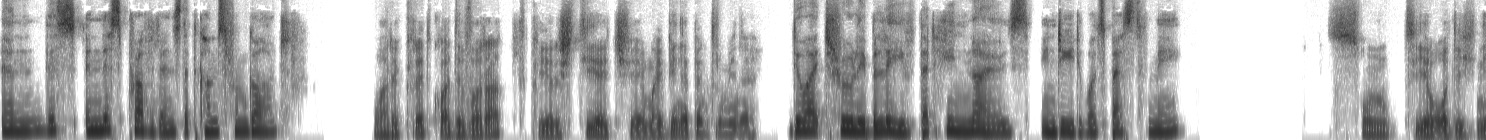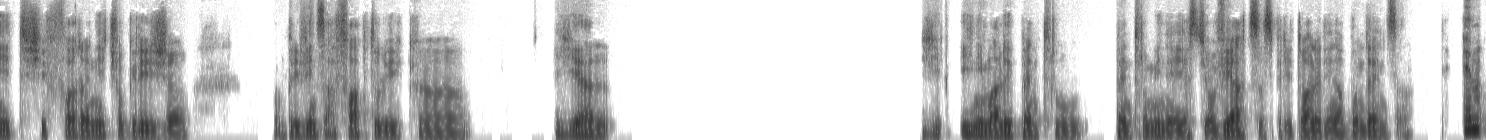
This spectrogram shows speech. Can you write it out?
And this, in this providence that comes from God, oare cred cu adevărat că El știe ce e mai bine pentru mine? do I truly believe that He knows indeed what's best for me? Sunt eu odihnit și fără nicio grijă în privința faptului că El inima lui pentru, pentru mine este o viață spirituală din abundență. Am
